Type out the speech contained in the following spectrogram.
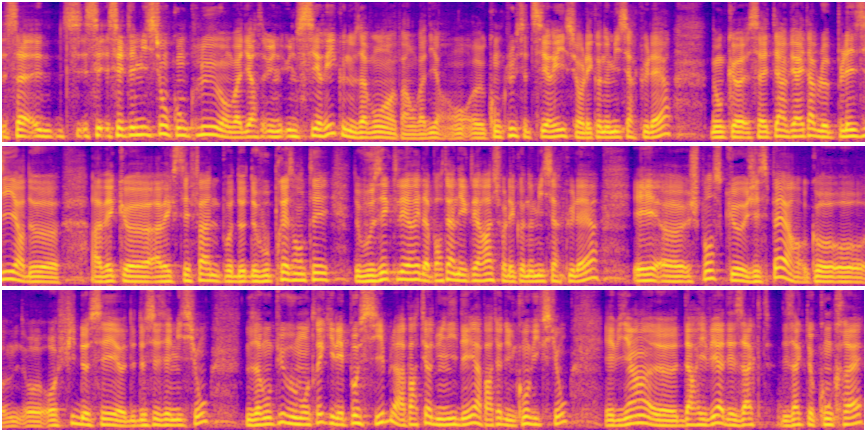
Ça, cette émission conclut, on va dire, une, une, série que nous avons, enfin on va dire, on conclut cette série sur l'économie circulaire. Donc ça a été un véritable plaisir de, avec, avec Stéphane de, de vous présenter de vous éclairer, d'apporter un éclairage sur l'économie circulaire. Et euh, je pense que j'espère qu'au au, au, fil de ces, de, ces émissions, nous avons pu vous montrer qu'il est possible, à partir d'une idée, à partir d'une conviction, eh bien, euh, d'arriver à des actes, des actes concrets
